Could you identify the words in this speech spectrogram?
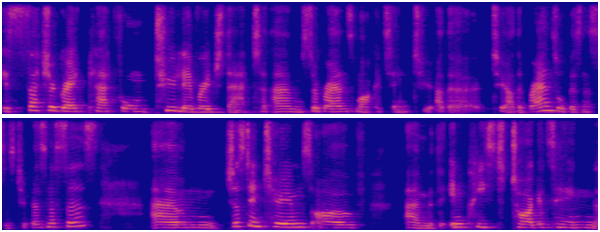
is such a great platform to leverage that. Um, so brands marketing to other to other brands or businesses to businesses. Um, just in terms of the increased targeting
